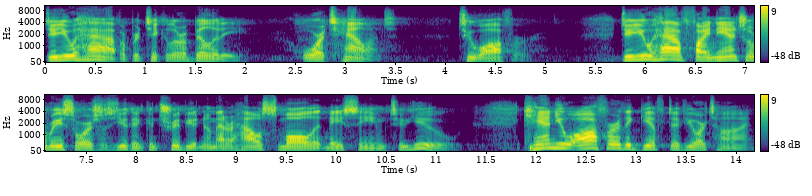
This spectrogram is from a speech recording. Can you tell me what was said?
Do you have a particular ability or a talent to offer? Do you have financial resources you can contribute no matter how small it may seem to you? Can you offer the gift of your time?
